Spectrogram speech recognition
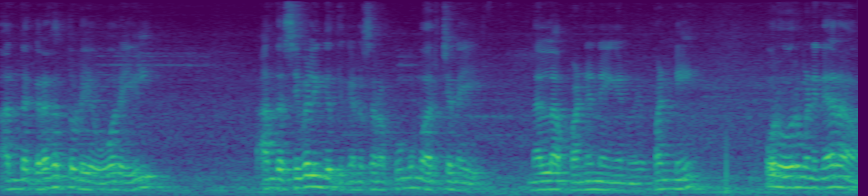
அந்த கிரகத்துடைய ஓரையில் அந்த சிவலிங்கத்துக்கு என்ன சொன்ன குங்கும அர்ச்சனை நல்லா பண்ணினீங்கன்னு பண்ணி ஒரு ஒரு மணி நேரம்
